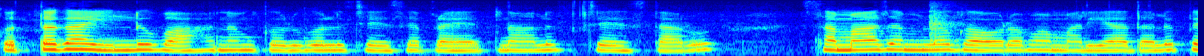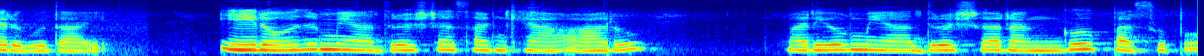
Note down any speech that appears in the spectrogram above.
కొత్తగా ఇల్లు వాహనం కొనుగోలు చేసే ప్రయత్నాలు చేస్తారు. సమాజంలో గౌరవ మర్యాదలు పెరుగుతాయి. ఈరోజు మీ అదృష్ట సంఖ్య ఆరు మరియు మీ అదృష్ట రంగు పసుపు.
